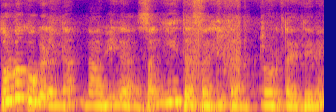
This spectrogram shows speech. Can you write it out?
ತುಣುಕುಗಳನ್ನ ನಾವೀಗ ಸಂಗೀತ ಸಹಿತ ನೋಡ್ತಾ ಇದ್ದೇವೆ.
